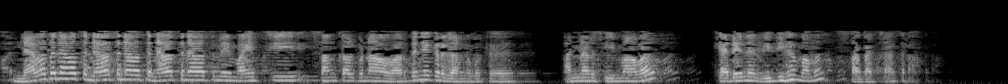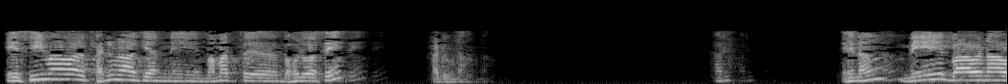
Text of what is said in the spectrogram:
නැවත නැවත නැවත නැවත නැවත නැවත මේ මෛත්‍රී සංකල්පනාව වර්ධනය කරගන්නකොට අන්න අර සීමාවල් කැඩෙන විදිහ මම සාකච්ඡා කරා. ඒ සීමාවල් කැඩුනා කියන්නේ මමත් බහුල වශයෙන් අඩු වුණා. හරි. එහෙනම් මේ භාවනාව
